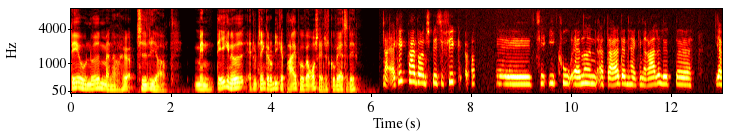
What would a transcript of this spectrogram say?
det er jo noget, man har hørt tidligere. Men det er ikke noget, at du tænker, du lige kan pege på, hvad årsagen skulle være til det? Nej, jeg kan ikke pege på en specifik øh, til IQ andet end, at der er den her generelle lidt øh, ja,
